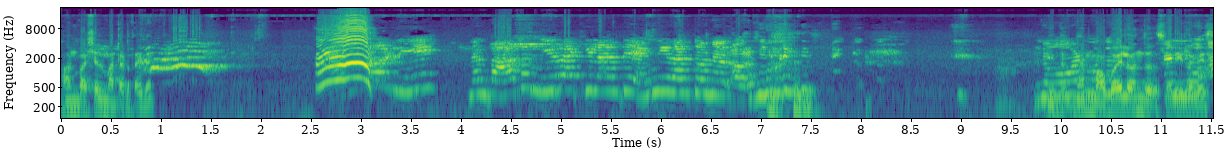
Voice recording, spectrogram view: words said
ಅವನ ಭಾಷೆಯಲ್ಲಿ ಮಾತಾಡ್ತಾ ಇದ್ದಾನೆ. ಅವ್ರ ಇದು ನನ್ನ ಮೊಬೈಲ್ ಒಂದು ಸರಿ ಇಲ್ಲ ಗೈಸ್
